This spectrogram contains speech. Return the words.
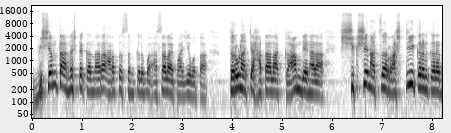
विषमता नष्ट करणारा अर्थसंकल्प असायला पाहिजे होता. तरुणाच्या हाताला काम देणारा शिक्षणाचं राष्ट्रीयकरण करण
